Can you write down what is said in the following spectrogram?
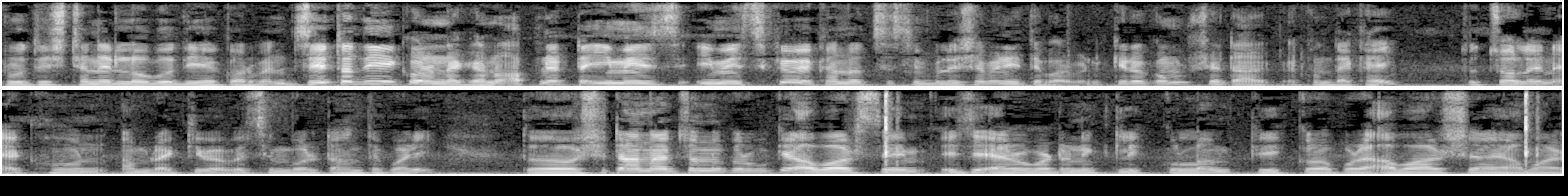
প্রতিষ্ঠানের লোগো দিয়ে করবেন, যেটা দিয়ে করেন না কেন, আপনি একটা ইমেজ ইমেজকেও এখানে হচ্ছে সিম্বল হিসাবে নিতে পারবেন। কীরকম সেটা এখন দেখাই। তো চলেন এখন আমরা কীভাবে সিম্বলটা আনতে পারি। তো সেটা আনার জন্য করব কি? আবার সেম এই যে অ্যারো বাটনে ক্লিক করলাম ক্লিক করার পরে আবার সে আমার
